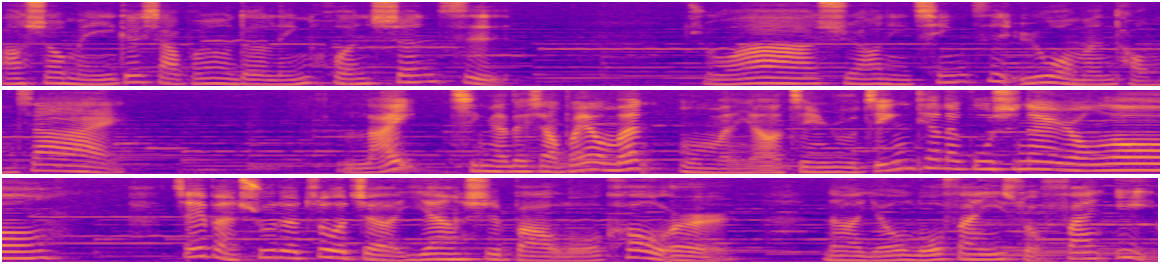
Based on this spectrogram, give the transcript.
保守每一个小朋友的灵魂生子。主啊，需要你亲自与我们同在。来，亲爱的小朋友们，我们要进入今天的故事内容喽。这本书的作者一样是保罗·寇尔，那由罗凡怡所翻译，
